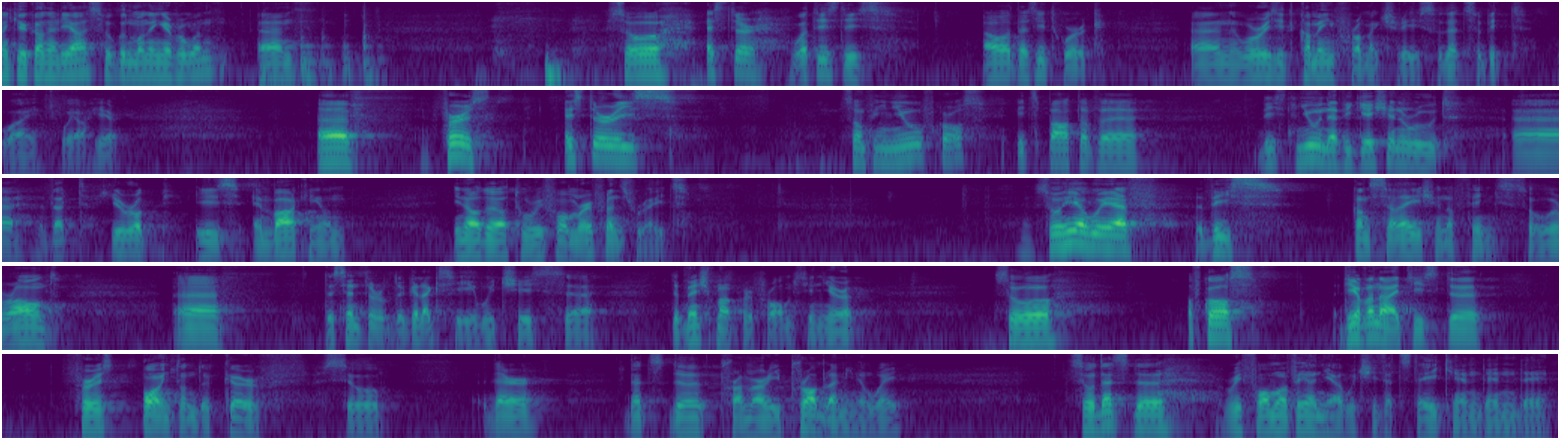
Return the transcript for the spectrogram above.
Thank you, Cornelia. So good morning, everyone. Um, so Esther, what is this? How does it work? And where is it coming from, actually? So that's a bit why we are here. Uh, first, Esther is something new, of course. It's part of uh, this new navigation route uh, that Europe is embarking on in order to reform reference rates. So here we have this constellation of things. So around uh, the center of the galaxy, which is uh, the benchmark reforms in Europe. So, of course, the overnight is the first point on the curve. So there, that's the primary problem in a way. So that's the reform of EONIA, which is at stake, and then the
